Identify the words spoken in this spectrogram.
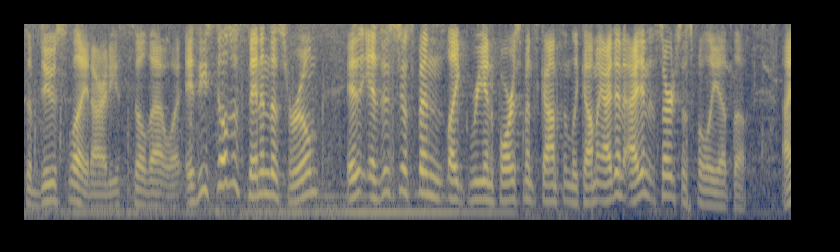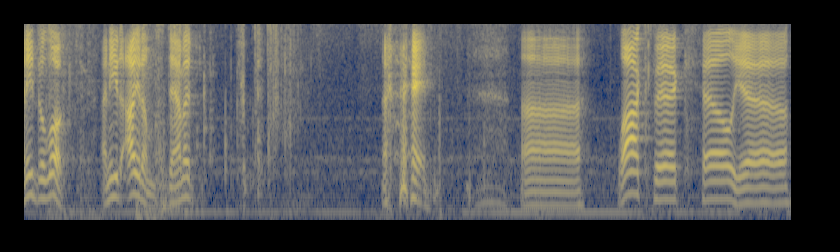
Subdue Slate. Alright, he's still that way. Is he still just been in this room? Is, is this just been, like, reinforcements constantly coming? I didn't I didn't search this fully yet, though. I need to look. I need items, damn it. Alright. Uh... Lockpick. Hell yeah.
